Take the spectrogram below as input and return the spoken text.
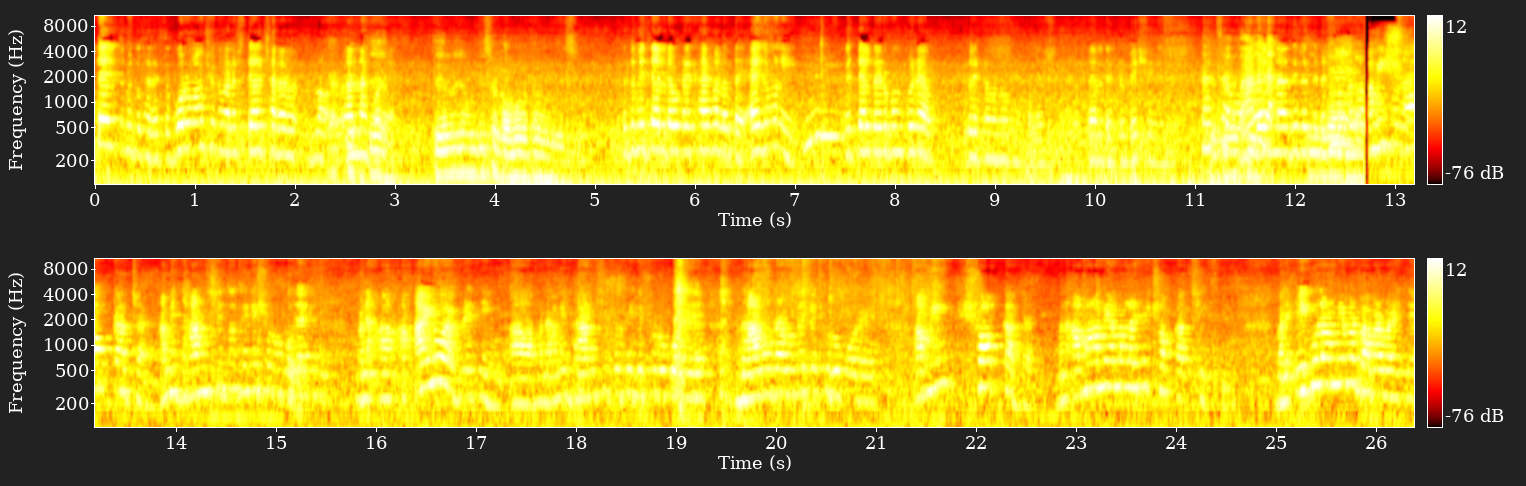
তেল তুমি কোথায় রাখছো গরুর মাংস মানুষ তেল ছাড়া রান্না করে। তেল যেমন দিছে লবণ তো তুমি তেলটা উঠে খাই ফেলো তাই। এই জুমনি ওই তেলটা এরকম করে প্লেটের মধ্যে উঠে ফেলে তেলটা একটু বেশি হয়ে। আচ্ছা না দিলে হবে। আমি সব কাজ জানি। আমি ধান সিদ্ধ থেকে শুরু করে মানে আই নো এভরিথিং মানে আমি ধান সিদ্ধ থেকে শুরু করে ধান ওঠানো থেকে শুরু করে আমি সব কাজ জানি। মানে আমার আমি আমার লাইফে সব কাজ শিখছি। মানে এগুলো আমি আমার বাবার বাড়িতে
